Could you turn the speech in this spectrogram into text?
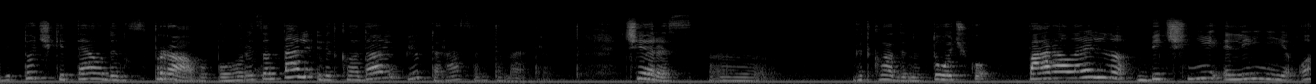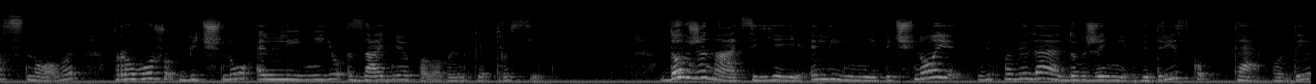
Від точки Т1 вправо по горизонталі відкладаю 1,5 см. Через е, відкладену точку паралельно бічній лінії основи провожу бічну лінію задньої половинки трусів. Довжина цієї лінії бічної відповідає довжині відрізку Т1,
